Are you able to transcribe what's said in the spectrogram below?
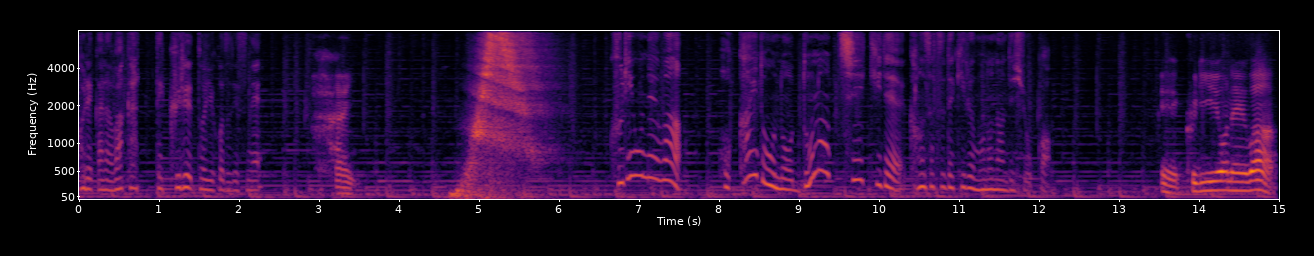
これから分かってくるということですね。はい。クリオネは北海道のどの地域で観察できるものなんでしょうか？えークリオネは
